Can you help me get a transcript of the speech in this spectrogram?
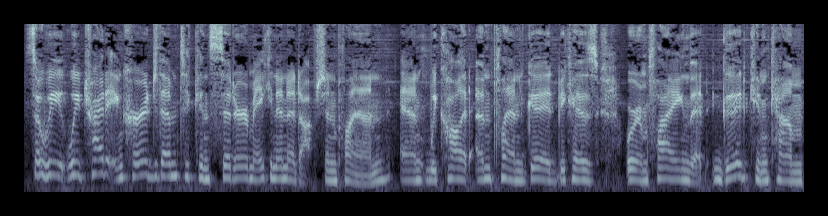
So we, we try to encourage them to consider making an adoption plan, and we call it unplanned good because we're implying that good can come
